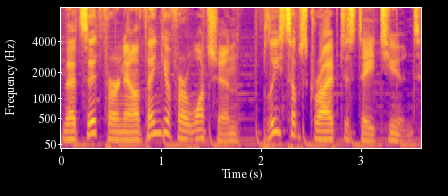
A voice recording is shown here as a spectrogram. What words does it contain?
That's it for now, thank you for watching, please subscribe to stay tuned.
